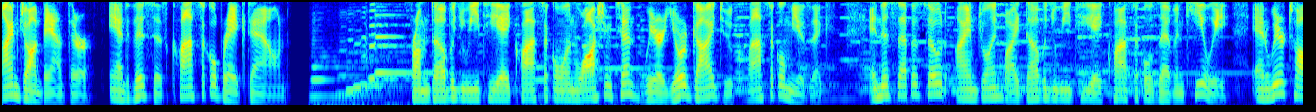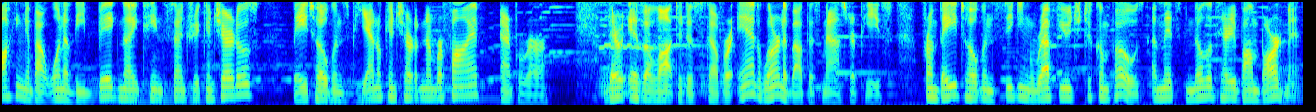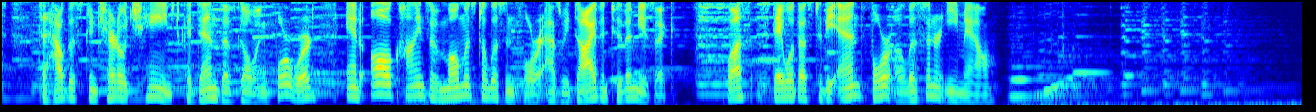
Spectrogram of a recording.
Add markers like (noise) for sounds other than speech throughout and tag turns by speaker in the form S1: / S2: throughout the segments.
S1: I'm John Banther, and this is Classical Breakdown. From WETA Classical in Washington, we are your guide to classical music. In this episode, I am joined by WETA Classical's Evan Keeley, and we're talking about one of the big 19th century concertos, Beethoven's Piano Concerto No. 5, Emperor. There is a lot to discover and learn about this masterpiece, from Beethoven seeking refuge to compose amidst military bombardment, to how this concerto changed cadenzas going forward, and all kinds of moments to listen for as we dive into the music. Plus, stay with us to the end for a listener email.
